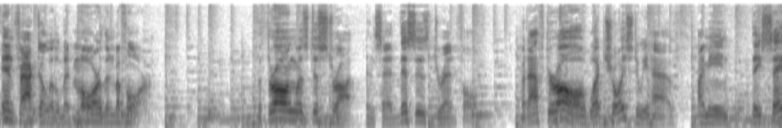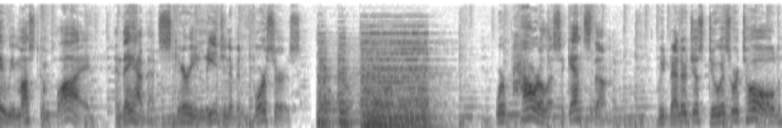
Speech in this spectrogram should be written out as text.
in fact, a little bit more than before. The throng was distraught and said, This is dreadful. But after all, what choice do we have? I mean, they say we must comply, and they have that scary legion of enforcers. We're powerless against them. We'd better just do as we're told.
